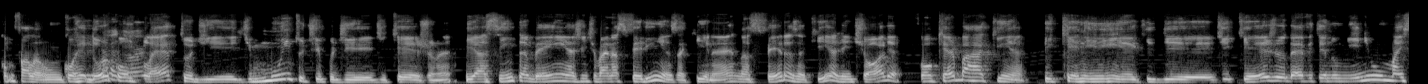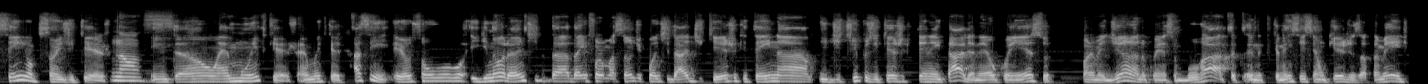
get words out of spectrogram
como fala, um corredor, Corredor. completo de, de muito tipo de, de queijo, né? E assim também a gente vai nas feirinhas aqui, né? Nas feiras aqui, a gente olha, qualquer barraquinha pequenininha aqui de, de queijo deve ter no mínimo mais 100 opções de queijo. Nossa. Então é muito queijo, é muito queijo. Assim, eu sou ignorante da, da informação de quantidade de queijo que tem na. e de tipos de queijo que tem na Itália, né? Eu conheço parmegiano, conheço burrata, que eu nem sei se é um queijo exatamente,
